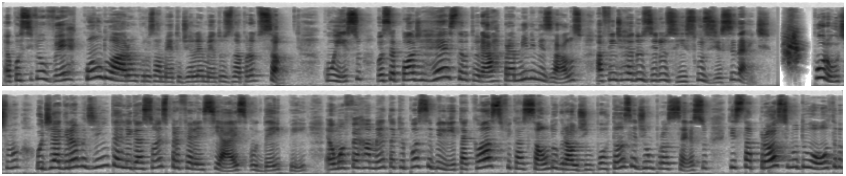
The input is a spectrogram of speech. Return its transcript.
é possível ver quando há um cruzamento de elementos na produção. Com isso, você pode reestruturar para minimizá-los a fim de reduzir os riscos de acidente. Por último, o diagrama de interligações preferenciais, o DIP, é uma ferramenta que possibilita a classificação do grau de importância de um processo que está próximo do outro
